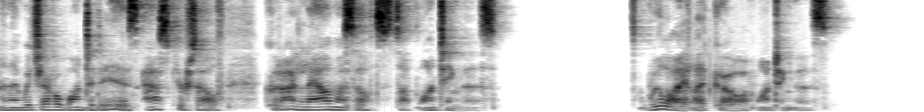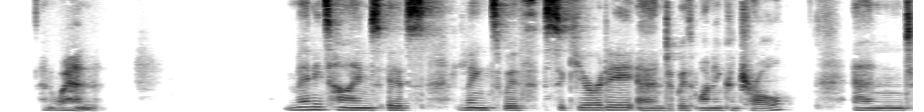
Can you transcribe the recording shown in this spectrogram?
and then whichever want it is, ask yourself, could I allow myself to stop wanting this? Will I let go of wanting this? And when? Many times it's linked with security and with wanting control. And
